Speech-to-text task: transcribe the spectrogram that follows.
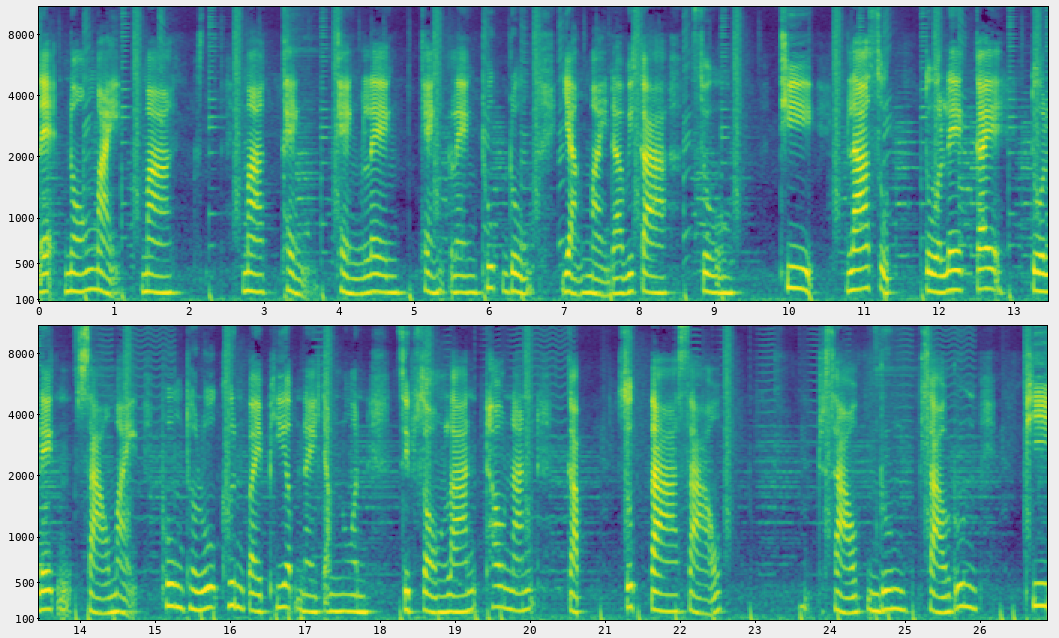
และน้องใหม่ มามาแข่งแข่งแรง แข่งแรงทุกดวงอย่างใหม่ดาวิกาโซที่ล่าสุดตัวเลขใกล้ตัวเลขสาวใหม่ พุ่งทะลุขึ้นไปเพียบในจำนวน 12 ล้านเท่านั้นกับซุปตาสาว สาวรุ่นสาวรุ่นพี่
